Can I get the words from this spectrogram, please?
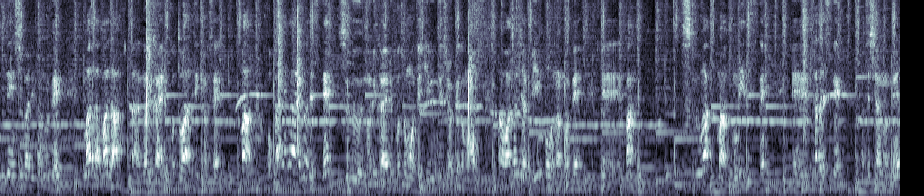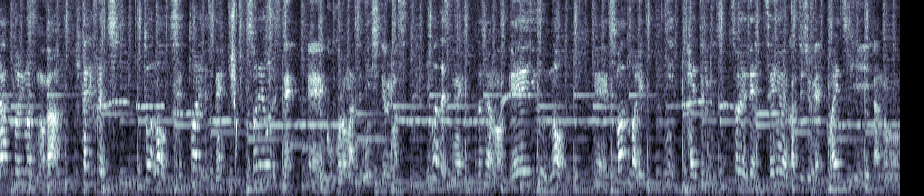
2年縛りなのでまだまだ乗り換えることはできません。まあお金があればですねすぐ乗り換えることもできるんでしょうけども、まあ、私は貧乏なので、えー、まあはまあ無理ですね、えー、ただですね私あの狙っておりますのが光フレッツとのセット割りですね。それをですね、えー、心待ちにしております。今ですね私あの au の、えー、スマートバリューに入ってるんですよ。それで1480円毎月あの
